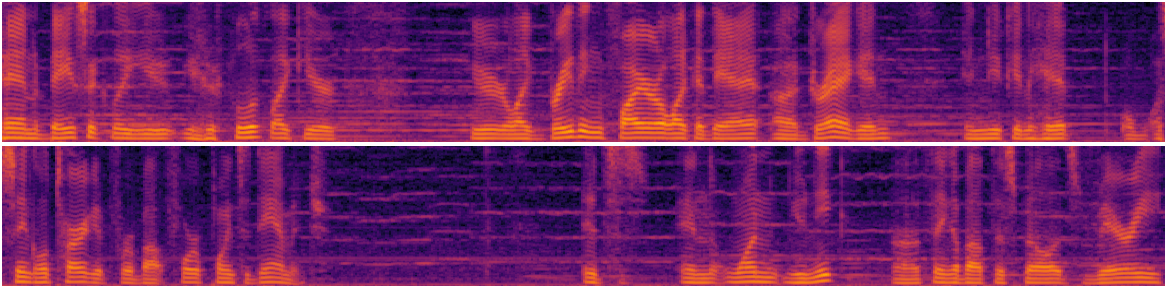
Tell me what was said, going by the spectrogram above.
And basically, you, you look like you're you're like breathing fire like a da- uh, dragon, and you can hit a, a single target for about four points of damage. It's and one unique uh, thing about this spell, it's very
